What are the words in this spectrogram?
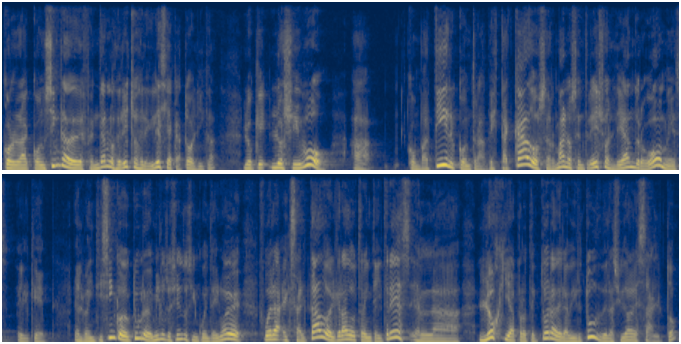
con la consigna de defender los derechos de la Iglesia Católica, lo que lo llevó a combatir contra destacados hermanos, entre ellos Leandro Gómez, el que el 25 de octubre de 1859 fuera exaltado el grado 33 en la Logia Protectora de la Virtud de la ciudad de Salto,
